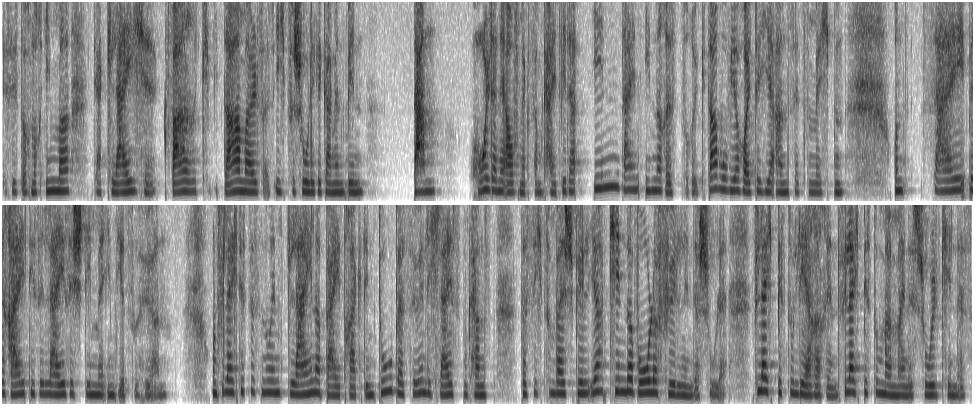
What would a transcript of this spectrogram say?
es ist doch noch immer der gleiche Quark wie damals, als ich zur Schule gegangen bin, dann Hol deine Aufmerksamkeit wieder in dein Inneres zurück, da wo wir heute hier ansetzen möchten. Und sei bereit, diese leise Stimme in dir zu hören. Und vielleicht ist es nur ein kleiner Beitrag, den du persönlich leisten kannst, dass sich zum Beispiel ja, Kinder wohler fühlen in der Schule. Vielleicht bist du Lehrerin, vielleicht bist du Mama eines Schulkindes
